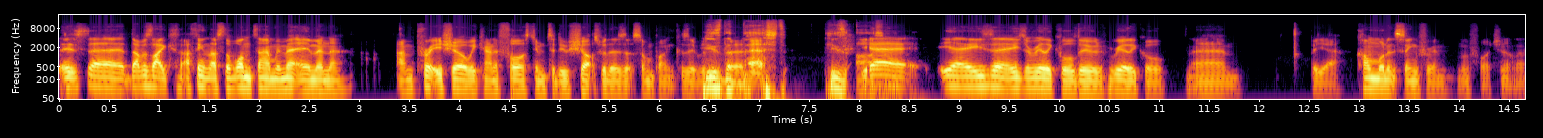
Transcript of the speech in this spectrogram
it's uh, that was like I think that's the one time we met him, and uh, I'm pretty sure we kind of forced him to do shots with us at some point because it was He's the best. He's awesome. Yeah, yeah, he's a he's a really cool dude, really cool. Um, but yeah, Con wouldn't sing for him, unfortunately.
